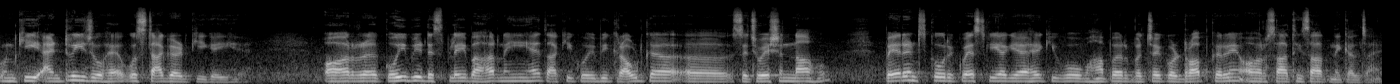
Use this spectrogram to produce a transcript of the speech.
उनकी एंट्री जो है, वो स्टैगर्ड की गई है। और कोई भी डिस्प्ले बाहर नहीं है, ताकि कोई भी क्राउड का सिचुएशन ना हो। पेरेंट्स को रिक्वेस्ट किया गया है कि वो वहाँ पर बच्चे को ड्रॉप करें और साथ ही साथ निकल जाएँ।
